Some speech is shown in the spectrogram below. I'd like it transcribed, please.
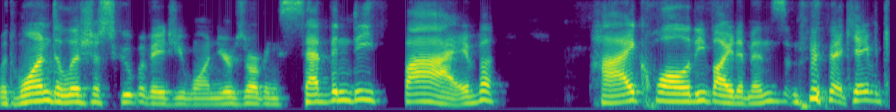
With one delicious scoop of AG1, you're absorbing 75 high quality vitamins. I can't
